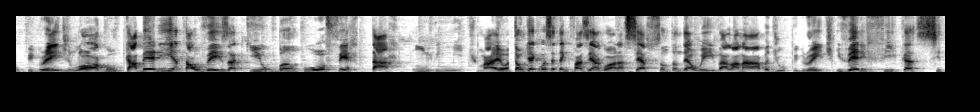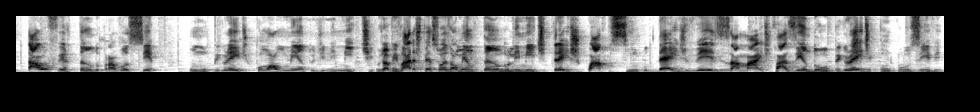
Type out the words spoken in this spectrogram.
upgrade. Logo, caberia talvez aqui o banco ofertar um limite maior. Então o que é que você tem que fazer agora? Acesse o Santander Way, vai lá na aba de upgrade e verifica se está ofertando para você um upgrade com aumento de limite. Eu já vi várias pessoas aumentando o limite 3, 4, 5, 10 vezes a mais, fazendo o upgrade, inclusive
